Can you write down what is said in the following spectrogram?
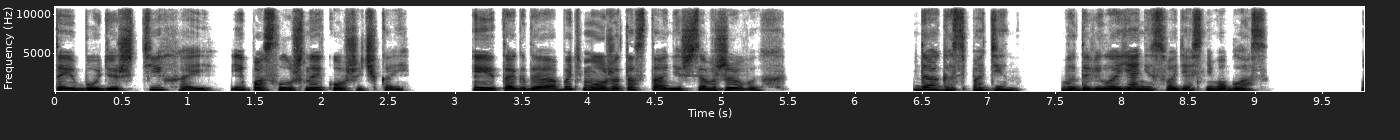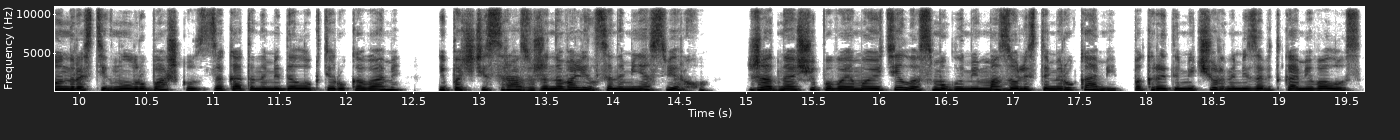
«Ты будешь тихой и послушной кошечкой, и тогда, быть может, останешься в живых». «Да, господин», – выдавила я, не сводя с него глаз. Он расстегнул рубашку с закатанными до локтя рукавами и почти сразу же навалился на меня сверху, жадно ощупывая мое тело смуглыми мозолистыми руками, покрытыми черными завитками волос.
